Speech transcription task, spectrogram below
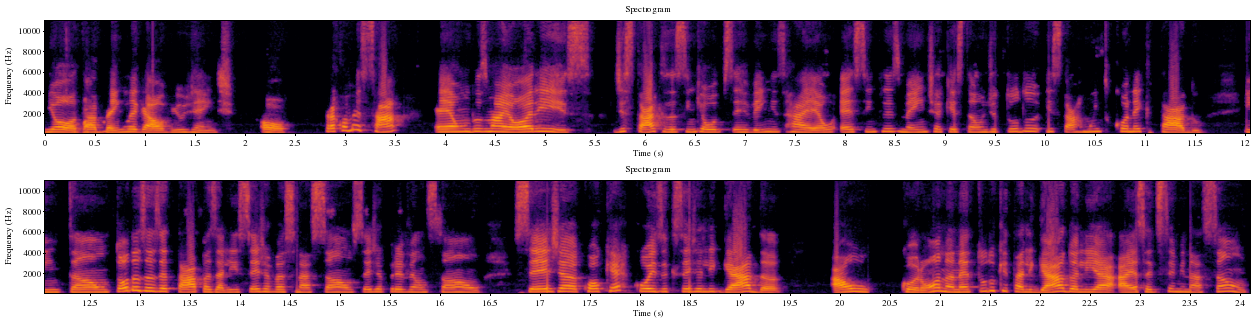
E ó, Opa. tá bem legal, viu, gente? Ó, para começar, é um dos maiores destaques assim que eu observei em Israel é simplesmente a questão de tudo estar muito conectado. Então, todas as etapas ali, seja vacinação, seja prevenção, seja qualquer coisa que seja ligada ao corona, né? Tudo que está ligado ali a, a, essa disseminação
